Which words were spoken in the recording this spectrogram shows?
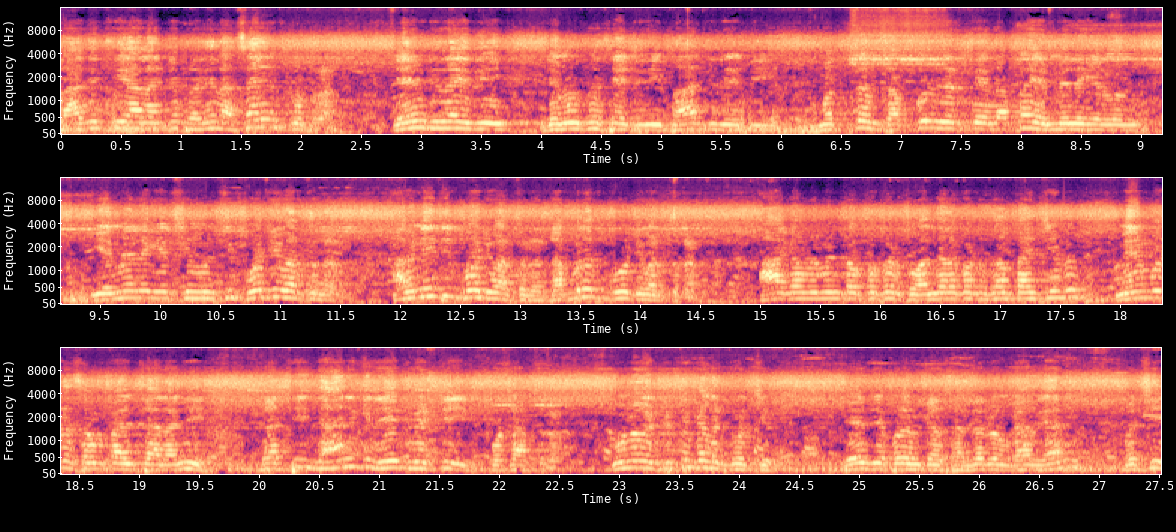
రాజకీయాలంటే ప్రజలు అసహించుకుంటున్నారు ఏంటిదా ఇది డెమోక్రసీ ఏంటిది పార్టీ ఏంటి మొత్తం డబ్బులు పెడితే తప్ప ఎమ్మెల్యే గెలవదు. ఎమ్మెల్యే గెలిచిన నుంచి పోటీ పడుతున్నారు. అవినీతికి పోటీ పడుతున్నారు డబ్బులకు పోటీ పడుతున్నారు. ఆ గవర్నమెంట్ ఒక్కొక్కరికి వందల కోట్లు సంపాదించాడు మేము కూడా సంపాదించాలని ప్రతి దానికి రేటు పెట్టి కొట్లాడుతున్నాం మొన్న డిప్యూటీ కలెక్టర్ వచ్చి ఏది చెప్పడం సందర్భం కాదు కానీ వచ్చి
